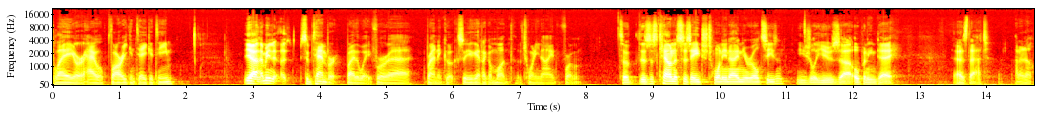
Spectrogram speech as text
play or how far he can take a team. Yeah, I mean, uh, September, by the way, for uh, Brandin Cook. So you get like a month of 29 from him. So does this count as his age 29 year old season? Usually use uh, opening day as that. I don't know.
